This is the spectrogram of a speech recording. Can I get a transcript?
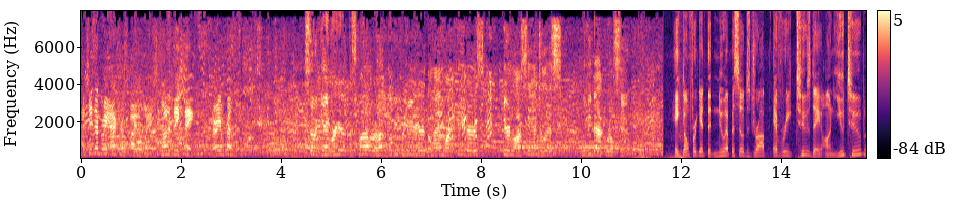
And she's a great actress, by the way. She's on a big things. Very impressive. So again, we're here at the Smile or Hug movie premiere here at the Landmark Theaters here in Los Angeles. We'll be back real soon. Hey, don't forget that new episodes drop every Tuesday on YouTube,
